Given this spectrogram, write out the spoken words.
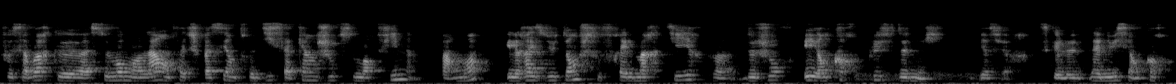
Il faut savoir que à ce moment-là, en fait, je passais entre 10 à 15 jours sous morphine par mois. Et le reste du temps, je souffrais le martyr euh, de jour et encore plus de nuit, bien sûr. Parce que la nuit, c'est encore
